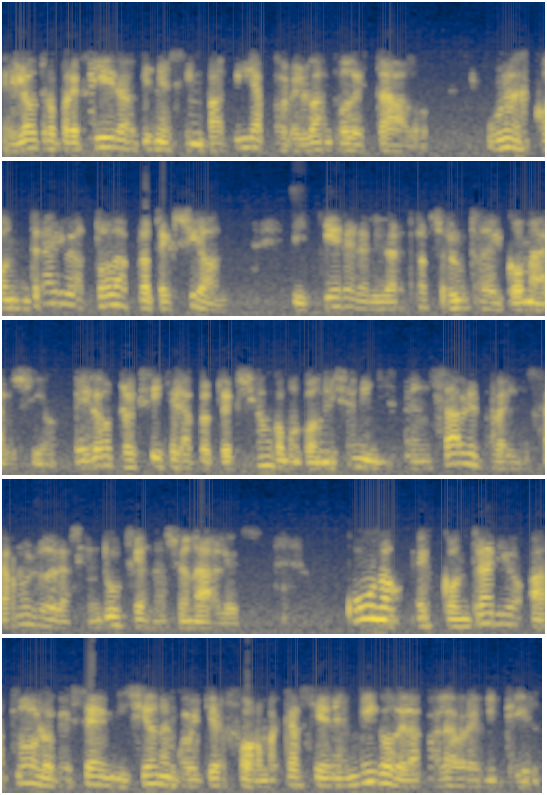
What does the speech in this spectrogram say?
El otro prefiere o tiene simpatía por el Banco de Estado. Uno es contrario a toda protección y quiere la libertad absoluta del comercio. El otro exige la protección como condición indispensable para el desarrollo de las industrias nacionales. Uno es contrario a todo lo que sea emisión en cualquier forma, casi enemigo de la palabra emitir.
